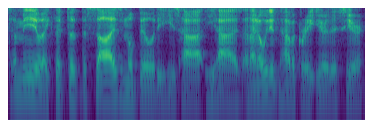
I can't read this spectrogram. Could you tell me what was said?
to me, like the, the the size and mobility he's had, he has, and I know he didn't have a great year this year.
